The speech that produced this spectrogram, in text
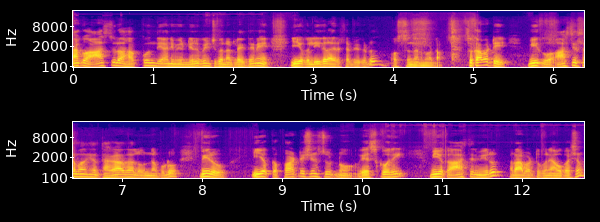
నాకు ఆస్తిలో హక్కు ఉంది అని మీరు నిరూపించుకున్నట్లయితేనే ఈ యొక్క లీగల్ హెయిర్ సర్టిఫికేట్ వస్తుందన్నమాట. సో కాబట్టి మీకు ఆస్తికి సంబంధించిన తగాదాలు ఉన్నప్పుడు మీరు ఈ యొక్క పార్టీషన్ సూట్ను వేసుకొని మీ యొక్క ఆస్తిని మీరు రాబట్టుకునే అవకాశం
